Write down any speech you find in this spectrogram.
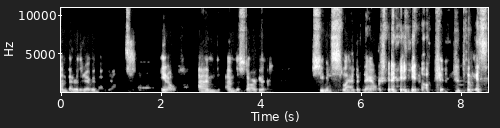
I'm better than everybody else. You know, I'm I'm the star here. She would slap it down, you know, because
